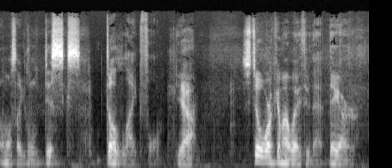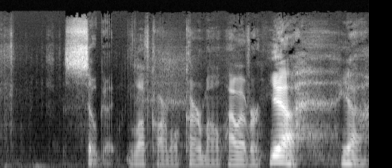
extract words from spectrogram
almost like little discs. Delightful. Yeah. Still working my way through that. They are so good. Love caramel, caramel. However, Yeah, yeah.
